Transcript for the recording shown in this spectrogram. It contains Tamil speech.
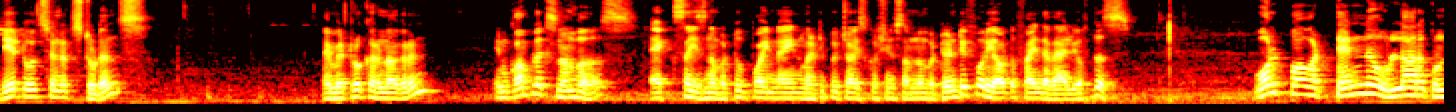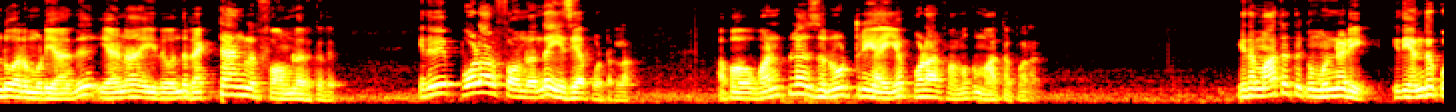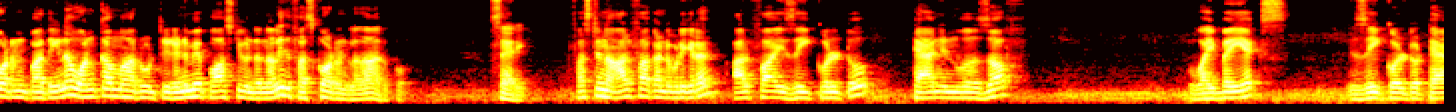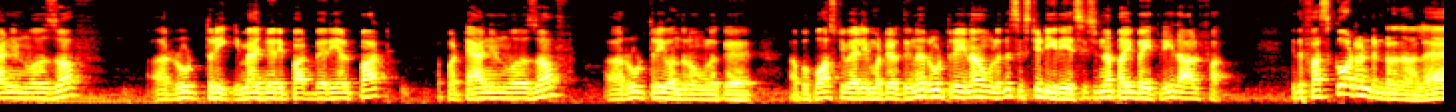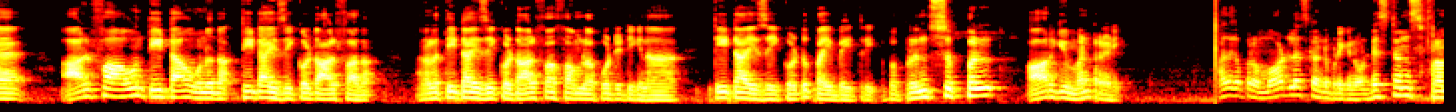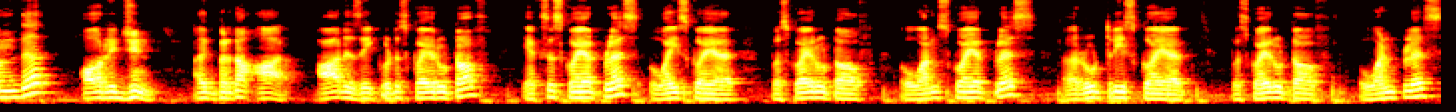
Dear 12th standard students, I am Metro Karnagaran. In complex numbers, exercise number 2.9 multiple choice question sum number 24, you have to find the value of this. Whole power டென்னு உள்ளார கொண்டு வர முடியாது ஏன்னா இது வந்து ரெக்டாங்குலர் ஃபார்மில் இருக்குது இதுவே போலார் ஃபார்மில் இருந்தால் ஈஸியாக போட்டுடலாம் அப்போ ஒன் ப்ளஸ் ரூட் த்ரீ ஐயை போலார் ஃபார்முக்கு மாற்ற போகிறேன் இதை மாற்றத்துக்கு முன்னாடி இது எந்த குவாட்ரன் பார்த்தீங்கன்னா ஒன் கம்மா ரூட் த்ரீ ரெண்டுமே பாசிட்டிவ்ன்றதுனால இது ஃபஸ்ட் குவாட்ரண்ட்டில் தான் இருக்கும். சரி. ஃபஸ்ட்டு நான் ஆல்ஃபா கண்டுபிடிக்கிறேன். Alpha is equal to tan inverse of y by x is equal to tan inverse of uh, root 3 imaginary part by real part. அப்போ tan inverse of uh, root 3 வந்துடும் உங்களுக்கு. அப்போ பாசிட்டிவ் வேல்யூ மட்டும் எடுத்திங்கன்னா ரூட் த்ரீனா உங்களுக்கு சிக்ஸ்டி டிகிரி சிக்ஸ்டினா பை பை த்ரீ இது ஆல்ஃபா இது ஃபஸ்ட் குவாட்ரண்ட்ன்றதுனால ஆல்ஃபாவும் தீட்டாவும் ஒன்று தான் theta is equal to alpha தான். அதனால் theta is equal to alpha ஃபார்மில் போட்டுட்டிங்கன்னா theta is equal to pi by three இப்போ பிரின்சிபல் ஆர்கியூமெண்ட் ரெடி அதுக்கப்புறம் மாடுலஸ் கண்டுபிடிக்கணும். டிஸ்டன்ஸ் ஃப்ரம் த ஆரிஜின் அதுக்கு பேர் தான் r r is equal to square root of x square plus y square இப்போ square root of one square plus root three square இப்போ square root of one plus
